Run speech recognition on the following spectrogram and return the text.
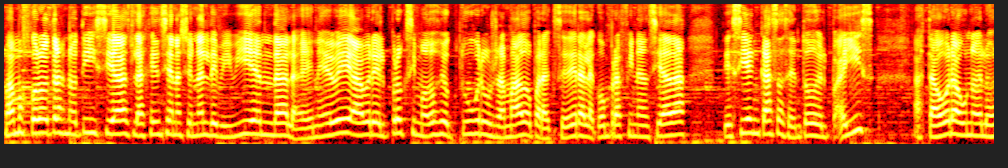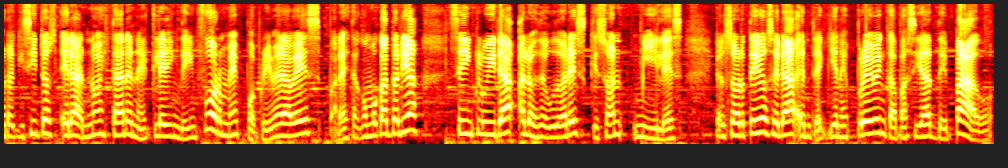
Vamos con otras noticias. La Agencia Nacional de Vivienda, la ANB, abre el próximo 2 de octubre un llamado para acceder a la compra financiada de 100 casas en todo el país. Hasta ahora uno de los requisitos era no estar en el clearing de informes. Por primera vez para esta convocatoria se incluirá a los deudores que son miles. El sorteo será entre quienes prueben capacidad de pago.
